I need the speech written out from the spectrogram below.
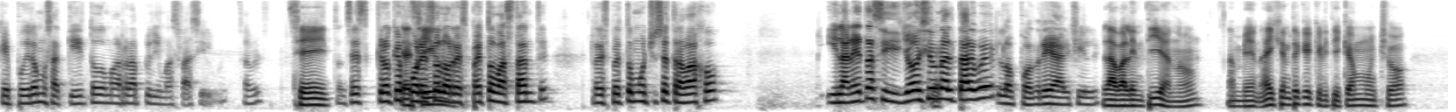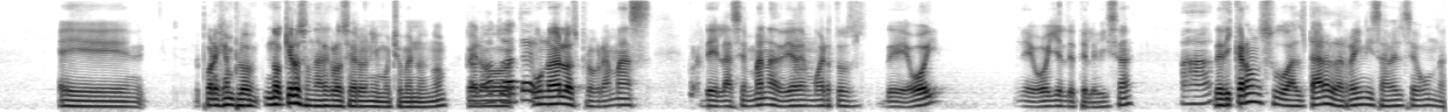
que pudiéramos adquirir todo más rápido y más fácil, ¿sabes? Sí, Entonces, creo que por eso lo respeto bastante. Respeto mucho ese trabajo. Y la neta, si yo hiciera un altar, güey, lo pondría al chile. la valentía, ¿no? También. Hay gente que critica mucho. eh, por ejemplo, no quiero sonar grosero ni mucho menos, ¿no? Pero uno de los programas de la semana de Día de Muertos de hoy, de hoy el de Televisa, Ajá. dedicaron su altar a la reina Isabel II.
